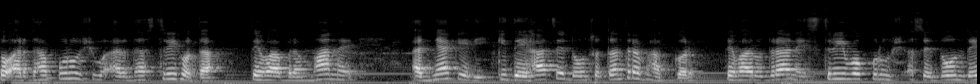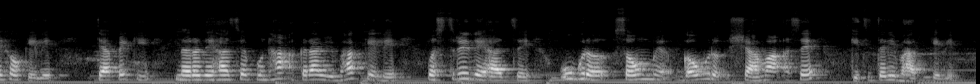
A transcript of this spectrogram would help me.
तो अर्धा पुरुष व अर्धा स्त्री होता. तेव्हा ब्रह्माने आज्ञा केली की देहाचे दोन स्वतंत्र भाग कर. तेव्हा रुद्राने स्त्री व पुरुष असे दोन देह केले. त्यापैकी नरदेहाचे पुन्हा अकरा विभाग केले व स्त्री देहाचे उग्र सौम्य गौर श्यामा असे कितीतरी भाग केले.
